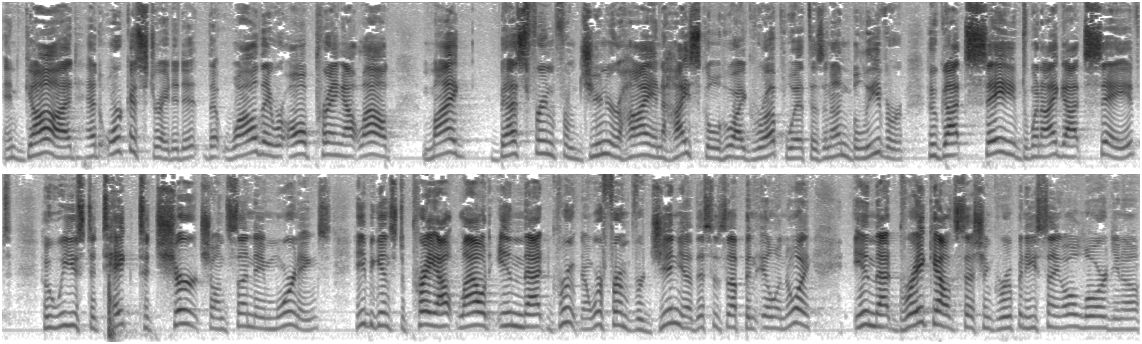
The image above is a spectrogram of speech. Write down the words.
And God had orchestrated it that while they were all praying out loud, my best friend from junior high and high school, who I grew up with as an unbeliever, who got saved when I got saved, who we used to take to church on Sunday mornings, he begins to pray out loud in that group. Now, we're from Virginia. This is up in Illinois. In that breakout session group, and he's saying, Oh Lord, you know,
